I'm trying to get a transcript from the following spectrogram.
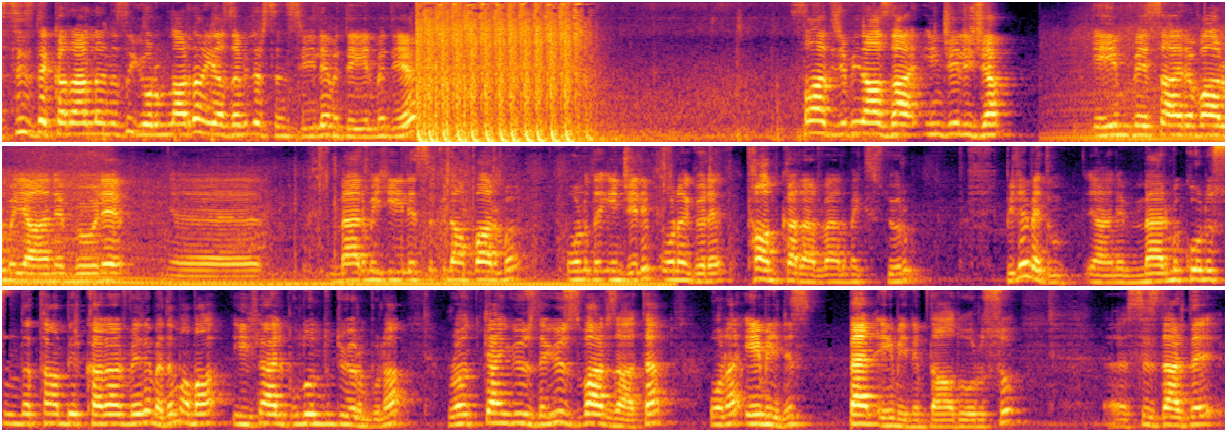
Siz de kararlarınızı yorumlardan yazabilirsiniz hile mi değil mi diye. Sadece biraz daha inceleyeceğim. Eğim vesaire var mı yani böyle eee, mermi hilesi falan var mı? Onu da inceleyip ona göre tam karar vermek istiyorum. Bilemedim yani mermi konusunda tam bir karar veremedim ama ihlal bulundu diyorum buna. Röntgen %100 var zaten. Ona eminiz. Ben eminim daha doğrusu. Ee, Sizler de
